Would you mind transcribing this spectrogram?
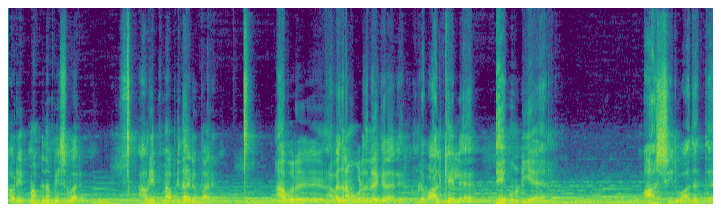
அவர் எப்பவுமே அப்படி தான் பேசுவார். அவர் எப்பவுமே அப்படி தான் இருப்பார். அவர் அவர் தான் நம்ம கூட தானே இருக்கிறாரு. நம்முடைய வாழ்க்கையில் தேவனுடைய ஆசீர்வாதத்தை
